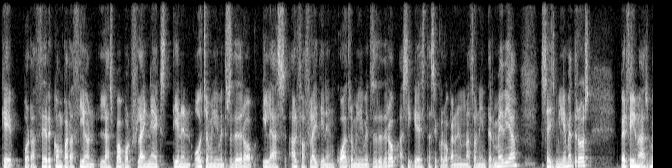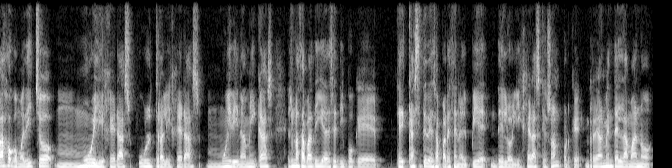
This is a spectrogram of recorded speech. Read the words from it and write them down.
que por hacer comparación las Vaporfly Next tienen 8 milímetros de drop y las Alpha Fly tienen 4 milímetros de drop, así que estas se colocan en una zona intermedia, 6 milímetros. Perfil más bajo, como he dicho, muy ligeras, ultra ligeras, muy dinámicas. Es una zapatilla de ese tipo que, que casi te desaparece en el pie de lo ligeras que son, porque realmente en la mano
